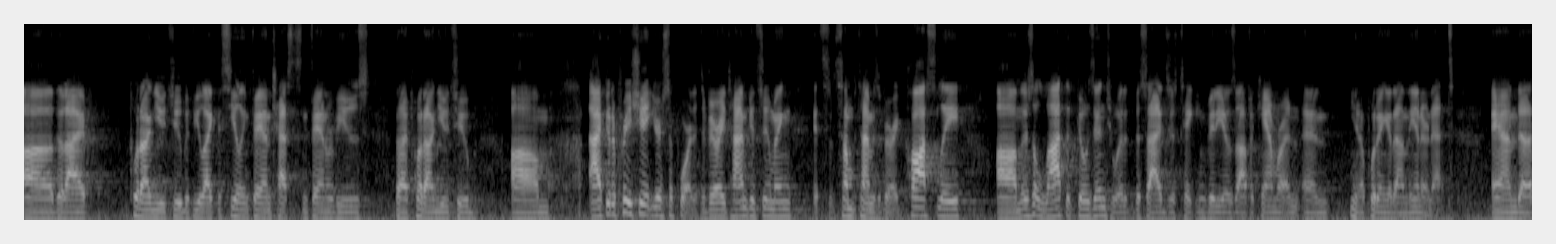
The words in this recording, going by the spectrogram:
uh, that I put on YouTube, if you like the ceiling fan tests and fan reviews that I put on YouTube, um, I could appreciate your support. It's very time consuming, it's sometimes very costly. Um, there's a lot that goes into it besides just taking videos off a camera and, and you know, putting it on the internet. And uh,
